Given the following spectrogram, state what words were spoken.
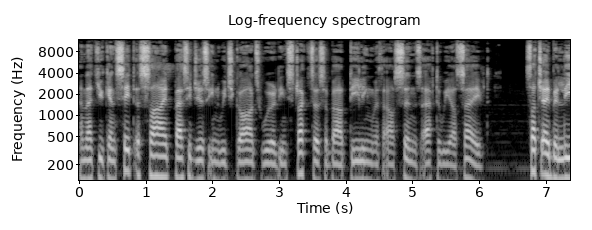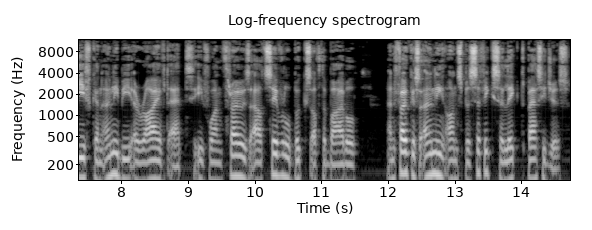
and that you can set aside passages in which God's Word instructs us about dealing with our sins after we are saved. Such a belief can only be arrived at if one throws out several books of the Bible and focus only on specific select passages.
